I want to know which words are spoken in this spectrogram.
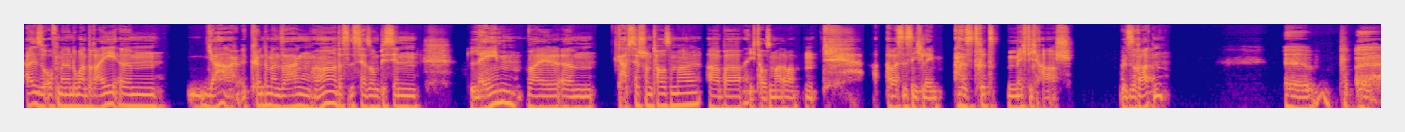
Also auf meiner Nummer drei, ähm, ja, könnte man sagen, oh, das ist ja so ein bisschen lame, weil ähm, gab es ja schon tausendmal, aber nicht tausendmal, aber hm. aber es ist nicht lame. Es tritt mächtig Arsch. Willst du raten? Äh, äh,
